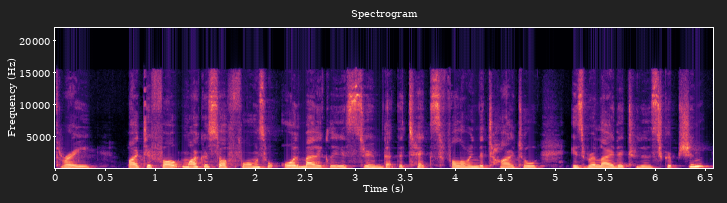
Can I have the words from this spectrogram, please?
3. By default, Microsoft Forms will automatically assume that the text following the title is related to the description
